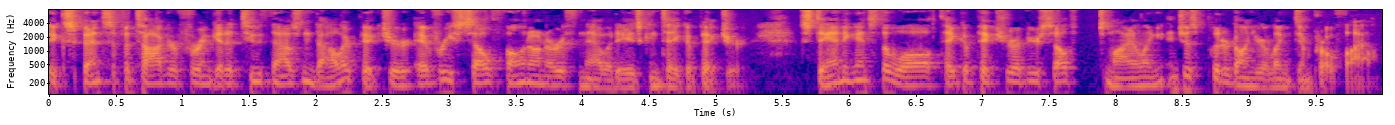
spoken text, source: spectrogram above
expensive photographer and get a $2,000 picture. Every cell phone on earth nowadays can take a picture. Stand against the wall, take a picture of yourself smiling, and just put it on your LinkedIn profile.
